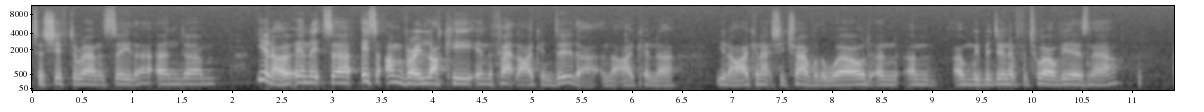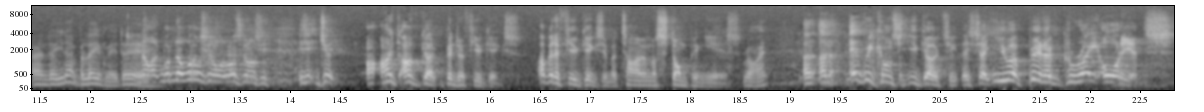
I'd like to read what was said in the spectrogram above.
to shift around and see that. And um, you know, and it's uh, it's I'm very lucky in the fact that I can do that and that I can. Uh, you know, I can actually travel the world, and, and, and we've been doing it for 12 years now. And uh, you don't believe me, do you? No, I- well, no, what I was going to ask you is, it, do you, I, got, been to a few gigs. I've been to a few gigs in my time, in my stomping years. Right. And, and every concert you go to, they say, you have been a great audience.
